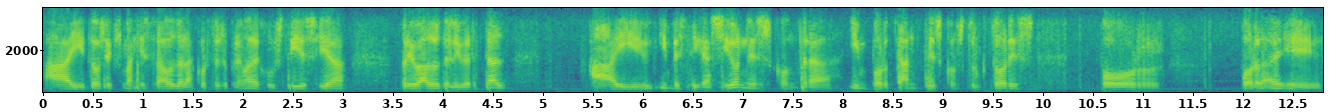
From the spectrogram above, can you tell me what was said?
Hay dos exmagistrados de la Corte Suprema de Justicia privados de libertad. Hay investigaciones contra importantes constructores por, eh,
